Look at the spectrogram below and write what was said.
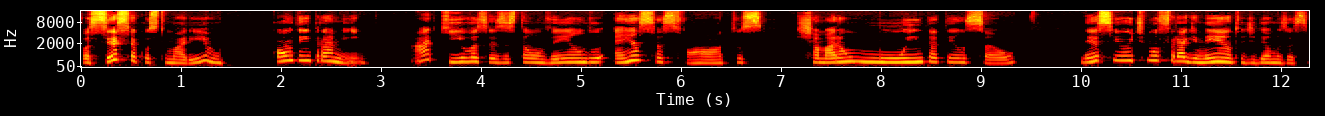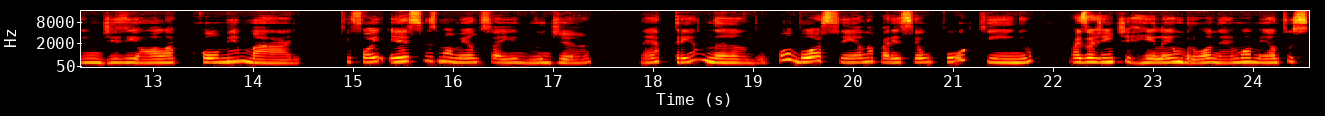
Vocês se acostumariam? Contem para mim. Aqui vocês estão vendo essas fotos que chamaram muita atenção. nesse último fragmento, digamos assim, de Viola Comemare, que foi esses momentos aí do Jan, né, treinando. Roubou a cena, apareceu um pouquinho, mas a gente relembrou, né, momentos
